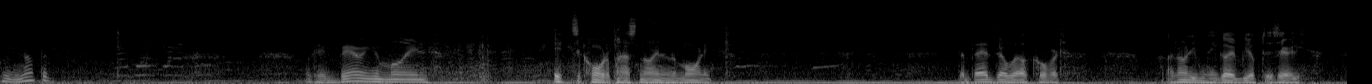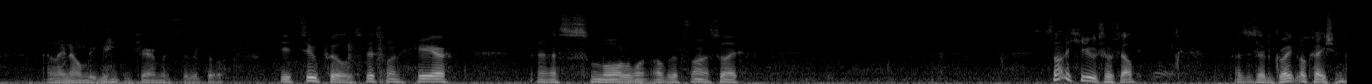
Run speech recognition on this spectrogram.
Hmm, Not the Okay, bearing in mind it's a quarter past nine in the morning. The beds are well covered. I don't even think I'd be up this early. And I normally beat the Germans to the pool. So you have two pools, this one here and a smaller one over the far side. It's not a huge hotel. As I said, great location.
